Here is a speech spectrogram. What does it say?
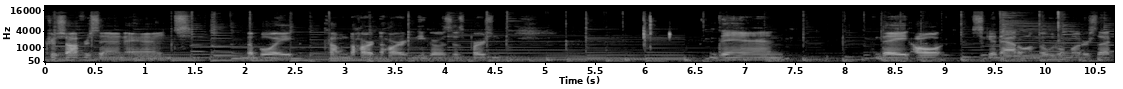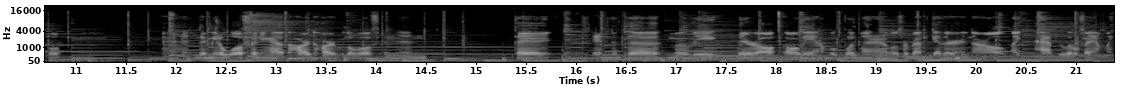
Kristofferson and the boy come to heart to heart, and he grows as a person. Then they all skedaddle on the little motorcycle and they meet a wolf and he has a heart to heart with a wolf and then they in the movie they're all all the animals woodland animals are back together and they're all like happy little family.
